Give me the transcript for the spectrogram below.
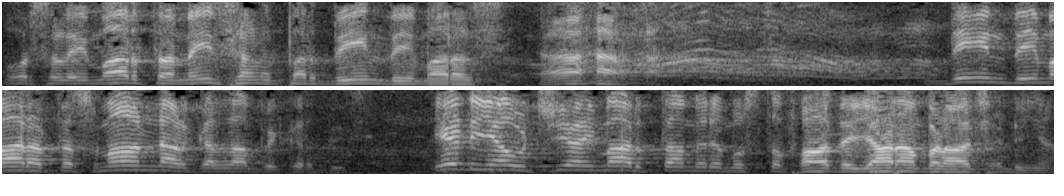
اس لیے عمارت نہیں سن، پر دین دی عمارت سی۔ دین دی عمارت آسمان گلا پہ کرتی سی۔ ایڈیاں اچیا عمارت میرے مستفا یار بنا چڈیاں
